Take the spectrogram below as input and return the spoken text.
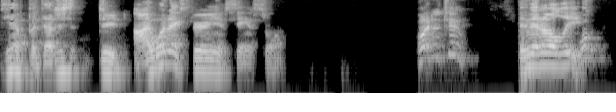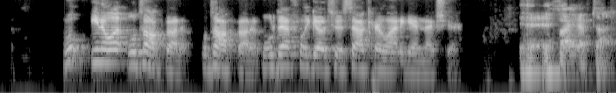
Yeah, but that is dude, I want to experience Sandstorm. I do too. And then I'll leave. Well, well, you know what? We'll talk about it. We'll talk about it. We'll definitely go to a South Carolina game next year. If I have time.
